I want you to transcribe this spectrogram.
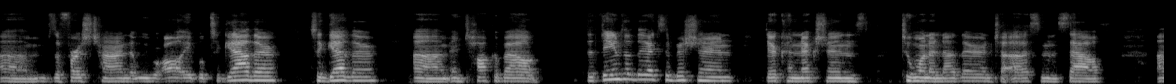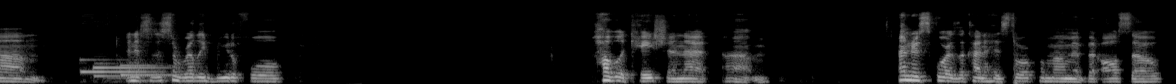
um, it was the first time that we were all able to gather together um, and talk about the themes of the exhibition their connections to one another and to us in the South. Um, and it's just a really beautiful publication that um, underscores the kind of historical moment, but also,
